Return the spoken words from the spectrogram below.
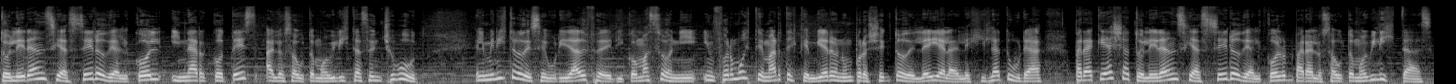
tolerancia cero de alcohol y narcotés a los automovilistas en Chubut. El ministro de Seguridad, Federico Mazzoni, informó este martes que enviaron un proyecto de ley a la legislatura para que haya tolerancia cero de alcohol para los automovilistas.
